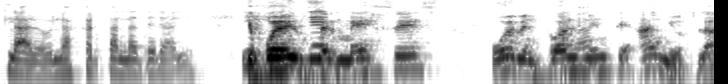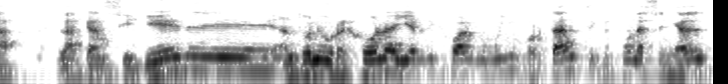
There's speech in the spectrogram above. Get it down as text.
Claro, las cartas laterales. Que pueden ser meses o eventualmente años. La, la canciller eh, Antonio Urrejola ayer dijo algo muy importante, que fue una señal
